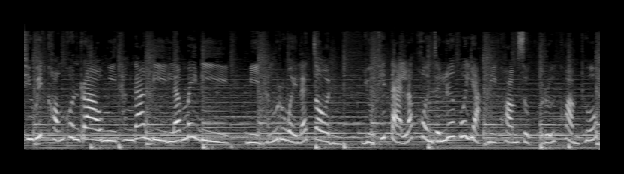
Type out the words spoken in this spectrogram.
ชีวิตของคนเรามีทั้งด้านดีและไม่ดี มีทั้งรวยและจน อยู่ที่แต่ละคนจะเลือกว่าอยากมีความสุขหรือความทุกข์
